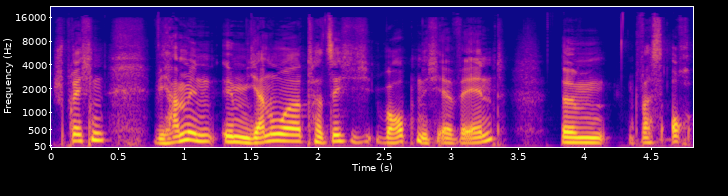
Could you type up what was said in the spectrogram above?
sprechen. Wir haben ihn im Januar tatsächlich überhaupt nicht erwähnt, ähm, was auch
